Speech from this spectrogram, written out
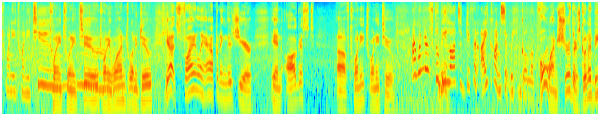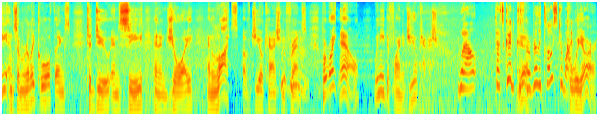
2022. Mm-hmm. 2022, mm. 21, 22. Yeah, it's finally happening this year in August of 2022. I wonder there'll be lots of different icons that we can go look oh, for. Oh, I'm sure there's going to be and some really cool things to do and see and enjoy and lots of geocaching mm-hmm. friends. But right now, we need to find a geocache. Well, that's good because Yeah. we're really close to one. We are,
